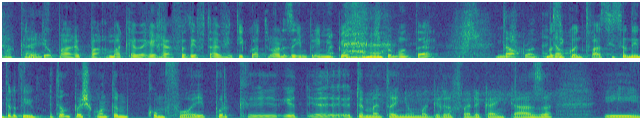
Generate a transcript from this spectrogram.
Ok. Portanto, eu para, para arrumar cada garrafa devo estar 24 horas a imprimir peças para montar. Mas Então- pronto, mas então- enquanto faço isso ando entretido. Então depois conta-me como foi, porque eu, eu, eu também tenho uma garrafeira cá em casa e,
